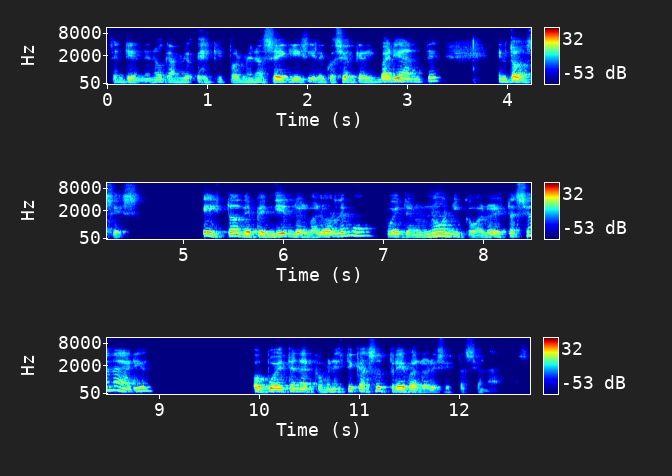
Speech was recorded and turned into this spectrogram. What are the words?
¿Se entiende? ¿no? Cambio x por menos x y la ecuación queda invariante. Entonces, esto, dependiendo del valor de mu, puede tener un único valor estacionario o puede tener, como en este caso, tres valores estacionarios.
